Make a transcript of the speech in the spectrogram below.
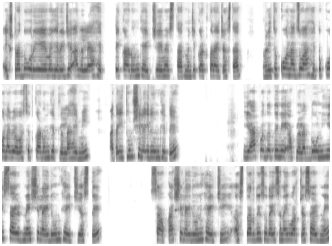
एक्स्ट्रा दोरे वगैरे जे आलेले आहेत ते काढून घ्यायचे असतात. म्हणजे कट करायचे असतात. आणि इथं कोणा जो आहे तो कोणा व्यवस्थित काढून घेतलेला आहे मी. आता इथून शिलाई देऊन घेते. या पद्धतीने आपल्याला दोन्ही साईडने शिलाई देऊन घ्यायची असते. सावकाश शिलाई देऊन घ्यायची. अस्तर दिसू द्यायचं नाही वरच्या साईडने.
